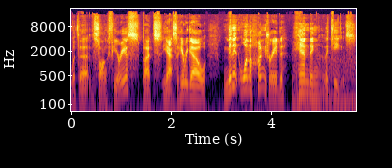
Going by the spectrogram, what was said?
with the, the song Furious, but yeah, so here we go. Minute 100, handing the keys.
